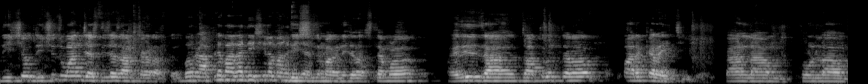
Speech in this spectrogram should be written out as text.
दिशे दिशीच वाण जास्तीत जास्त आमच्याकडे असतो. बरं आपल्या भागात देशीला मागणी जास्त. मागणी जास्त असल्यामुळं अगदी जातून जरा पार करायची. कान लांब तोंड लांब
